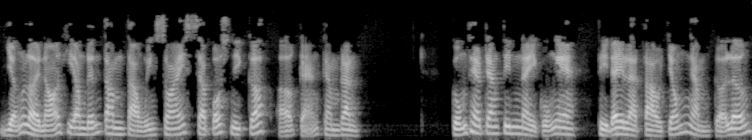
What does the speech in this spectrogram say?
dẫn lời nói khi ông đến thăm tàu nguyên soái Saposnikov ở cảng Cam Ranh. Cũng theo trang tin này của Nga, thì đây là tàu chống ngầm cỡ lớn.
